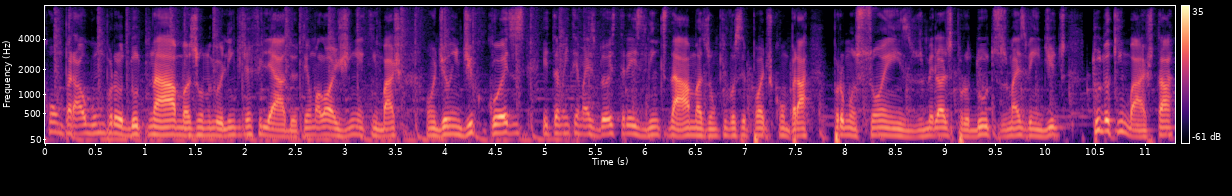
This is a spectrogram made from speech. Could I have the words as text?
comprar algum produto na Amazon no meu link de afiliado. Eu tenho uma lojinha aqui embaixo onde eu indico coisas e também tem mais dois, três links da Amazon que você pode comprar promoções, os melhores produtos, os mais vendidos, tudo aqui embaixo, tá?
